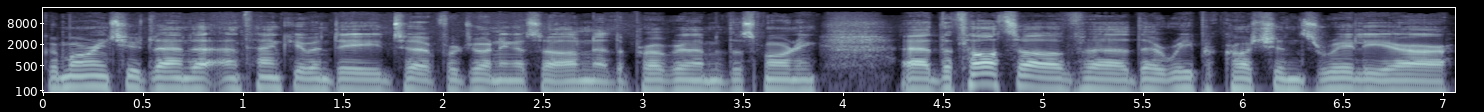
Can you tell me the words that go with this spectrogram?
Good morning to you, Glenda, and thank you indeed uh, for joining us on uh, the programme this morning. Uh, the thoughts of the repercussions really are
